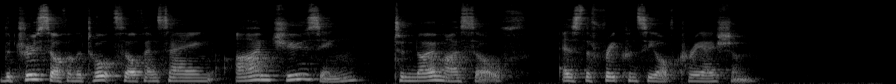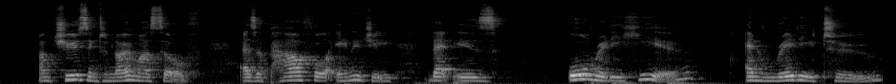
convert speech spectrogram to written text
the true self and the taught self and saying, I'm choosing to know myself as the frequency of creation. I'm choosing to know myself as a powerful energy that is already here and ready to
